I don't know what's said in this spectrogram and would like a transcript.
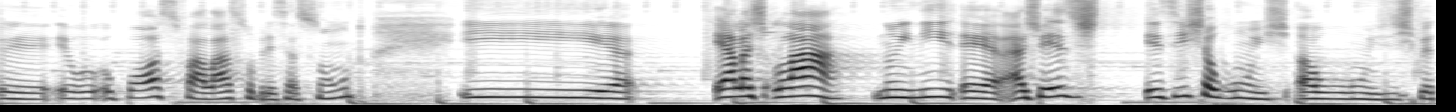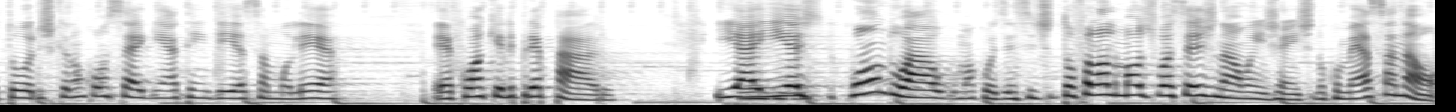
é, eu, eu posso falar sobre esse assunto. E elas lá no início, é, às vezes existe alguns alguns inspetores que não conseguem atender essa mulher é, com aquele preparo. E aí, uhum. quando há alguma coisa nesse sentido, estou falando mal de vocês, não, hein, gente? Não começa, não.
